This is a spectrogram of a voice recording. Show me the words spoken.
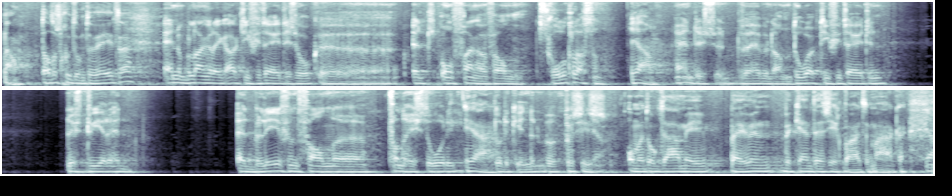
Nou, dat is goed om te weten. En een belangrijke activiteit is ook uh, het ontvangen van schoolklassen. Ja. En dus we hebben dan dooractiviteiten. Dus weer het het beleven van, uh, van de historie ja. door de kinderen. Precies. Ja. Om het ook daarmee bij hun bekend en zichtbaar te maken. Ja.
